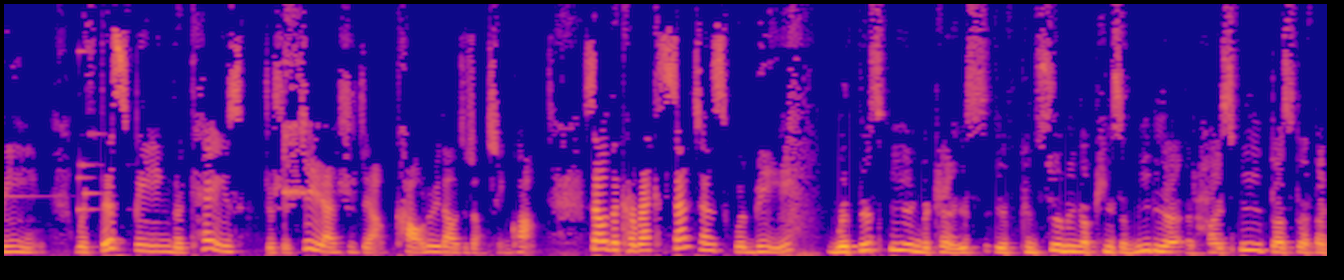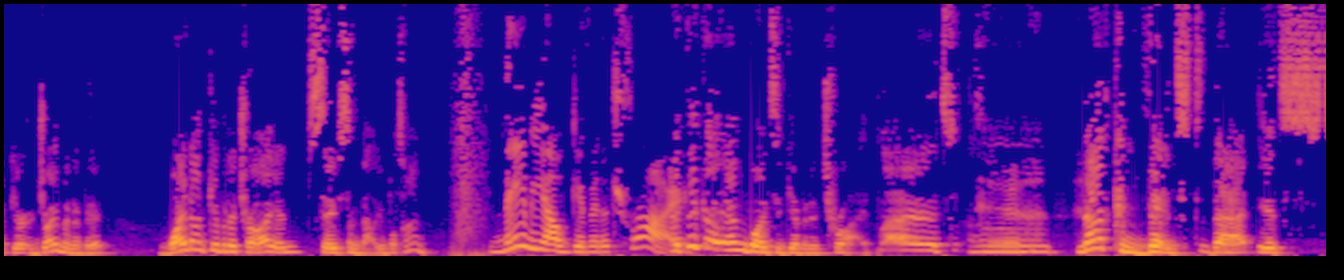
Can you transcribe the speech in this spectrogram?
being。With this being the case，就是既然是这样，考虑到这种情况。So the correct sentence would be With this being the case, if consuming a piece of media at high speed doesn't affect your enjoyment of it, why not give it a try and save some valuable time? Maybe I'll give it a try. I think I am going to give it a try, but um, not convinced that it's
